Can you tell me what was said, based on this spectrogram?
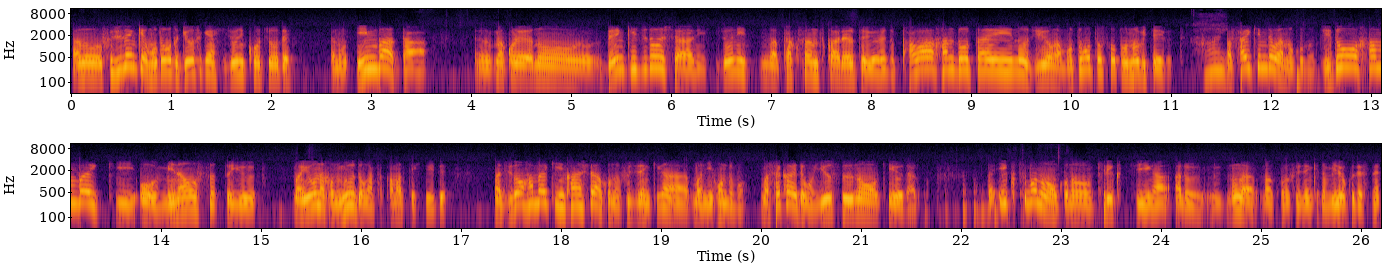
あの富士電機はもともと業績が非常に好調で、あのインバーター、まあ、これあの、電気自動車に非常に、まあ、たくさん使われると言われるパワー半導体の需要がもともと相当伸びている、はい、まあ、最近ではあのこの自動販売機を見直すという、まあ、世の中のムードが高まってきていて、まあ、自動販売機に関しては、この富士電機が、まあ、日本でも、まあ、世界でも有数の企業であると、いくつものこの切り口があるのが、まあ、この富士電機の魅力ですね。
